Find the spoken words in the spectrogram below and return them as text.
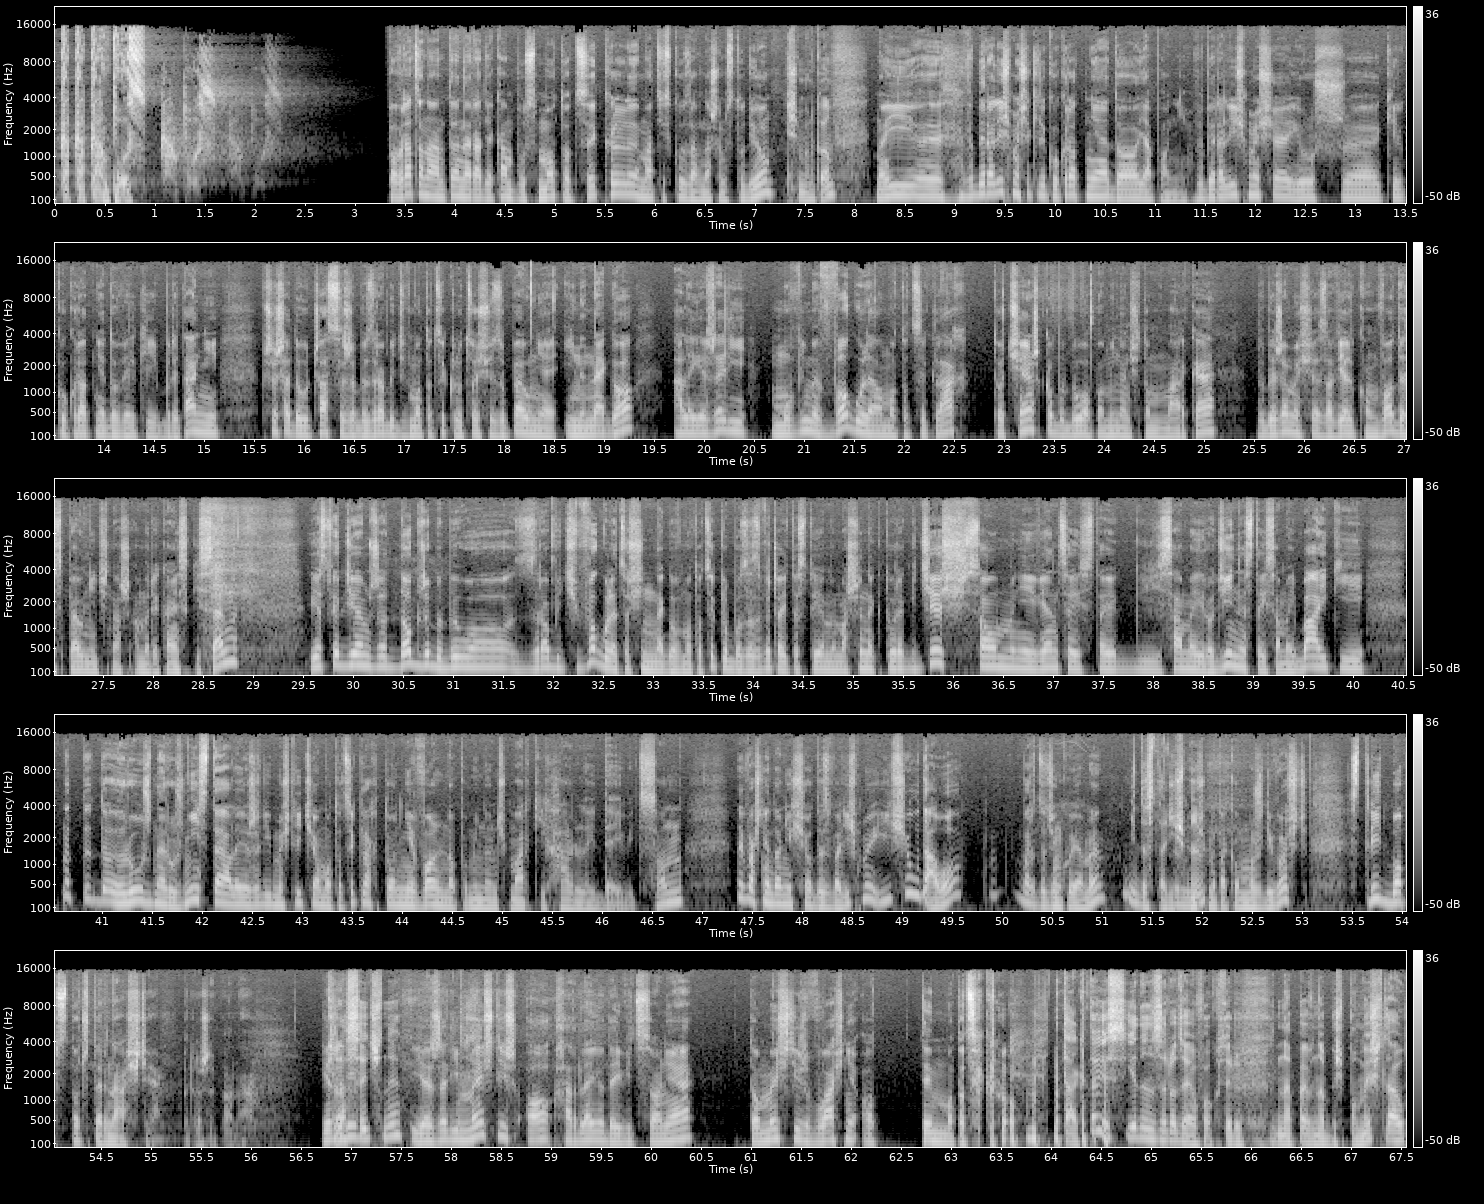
Campus. Campus. Powraca na antenę Radia Campus motocykl. Matis Kuza w naszym studiu. Siemanko. No i y, wybieraliśmy się kilkukrotnie do Japonii. Wybieraliśmy się już y, kilkukrotnie do Wielkiej Brytanii. Przyszedł czas, żeby zrobić w motocyklu coś zupełnie innego, ale jeżeli mówimy w ogóle o motocyklach, to ciężko by było pominąć tą markę. Wybierzemy się za wielką wodę, spełnić nasz amerykański sen. Ja stwierdziłem, że dobrze by było zrobić w ogóle coś innego w motocyklu, bo zazwyczaj testujemy maszyny, które gdzieś są mniej więcej z tej samej rodziny, z tej samej bajki. No, różne, różniste, ale jeżeli myślicie o motocyklach, to nie wolno pominąć marki Harley Davidson. No i właśnie do nich się odezwaliśmy i się udało. Bardzo dziękujemy. I dostaliśmy. Mieliśmy taką możliwość. Street Bob 114, proszę pana. Jeżeli, Klasyczny? Jeżeli myślisz o Harley'u Davidsonie, to myślisz właśnie o tym motocyklu. Tak, to jest jeden z rodzajów, o których na pewno byś pomyślał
